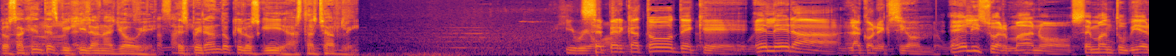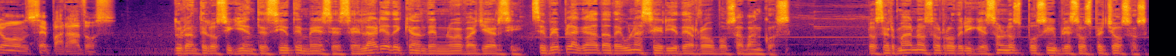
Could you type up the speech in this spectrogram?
Los agentes vigilan a Joey, esperando que los guíe hasta Charlie. Se percató de que él era la conexión. Él y su hermano se mantuvieron separados. Durante los siguientes siete meses, el área de Camden, Nueva Jersey, se ve plagada de una serie de robos a bancos. Los hermanos Rodríguez son los posibles sospechosos,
